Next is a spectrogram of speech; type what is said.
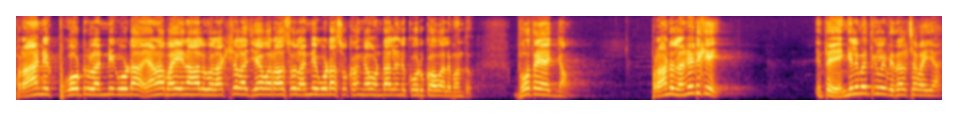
ప్రాణి కోటులన్నీ కూడా ఎనభై నాలుగు లక్షల జీవరాశులన్నీ కూడా సుఖంగా ఉండాలని కోరుకోవాలి ముందు. భూతయజ్ఞం. ప్రాణులన్నిటికీ. ఇంత ఎంగిలిమెతుకులు విదల్చవయ్యా.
